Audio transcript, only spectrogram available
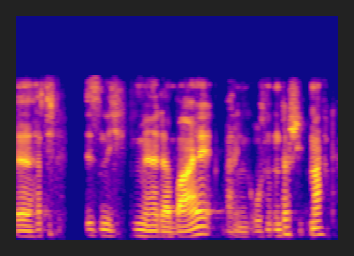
äh, hat ist nicht mehr dabei, was einen großen Unterschied macht.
